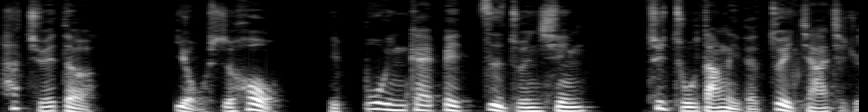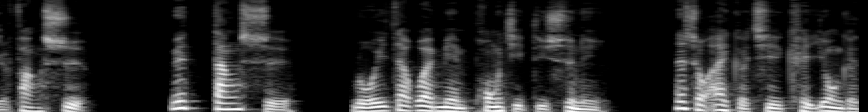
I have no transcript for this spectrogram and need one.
他觉得有时候你不应该被自尊心去阻挡你的最佳解决方式。因为当时罗伊在外面抨击迪士尼，那时候艾格其实可以用一个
